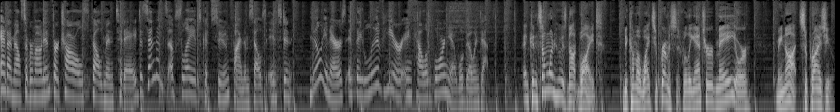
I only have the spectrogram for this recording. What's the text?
And I'm Elsa Ramon in for Charles Feldman today. Descendants of slaves could soon find themselves instant millionaires if they live here in California. We'll go in depth. And can someone who is not white become a white supremacist? Will the answer may or may not surprise you?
